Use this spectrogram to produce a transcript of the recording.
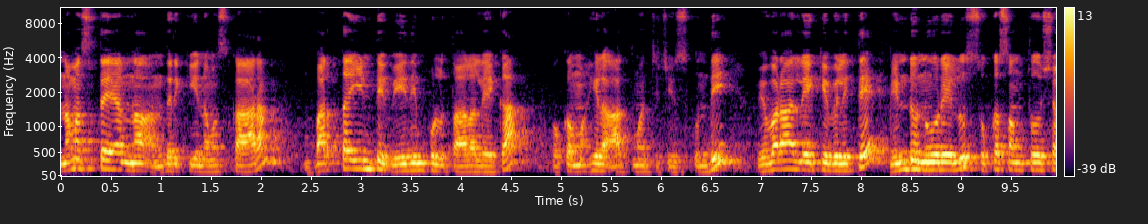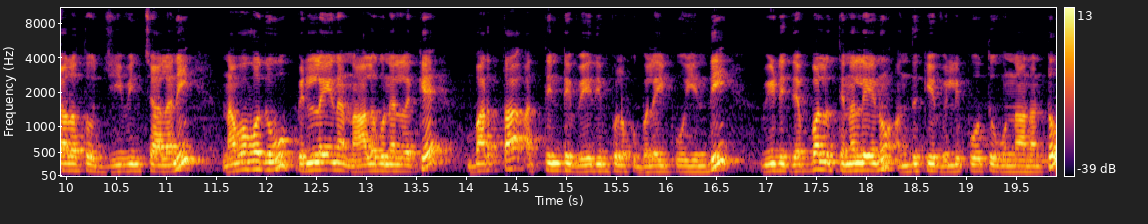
నమస్తే అన్న అందరికీ నమస్కారం. భర్త ఇంటి వేధింపులు తాళలేక ఒక మహిళ ఆత్మహత్య చేసుకుంది. వివరాలేకి వెళితే నిండు నూరేళ్ళు సుఖ సంతోషాలతో జీవించాలని నవవధువు పెళ్ళైన నాలుగు నెలలకే భర్త అత్తింటి వేధింపులకు బలైపోయింది. వీడి దెబ్బలు తినలేను అందుకే వెళ్ళిపోతూ ఉన్నానంటూ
